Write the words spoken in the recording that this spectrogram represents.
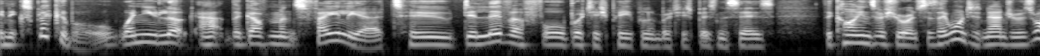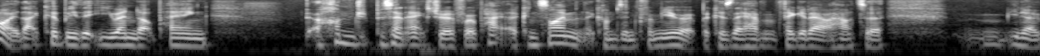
inexplicable when you look at the government's failure to deliver for British people and British businesses the kinds of assurances they wanted. And Andrew was right. That could be that you end up paying 100% extra for a, a, consignment that comes in from Europe because they haven't figured out how to, you know,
